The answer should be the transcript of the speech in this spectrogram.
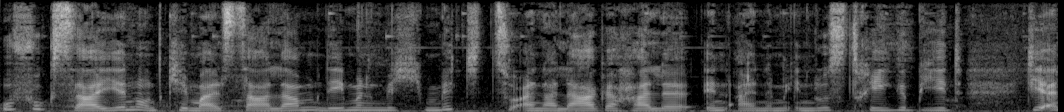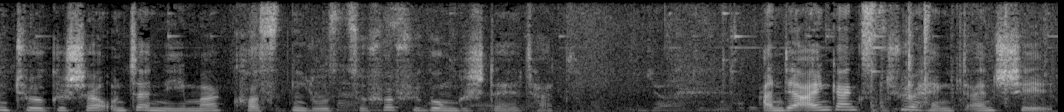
Ufuk Sayen und Kemal Salam nehmen mich mit zu einer Lagerhalle in einem Industriegebiet, die ein türkischer Unternehmer kostenlos zur Verfügung gestellt hat. An der Eingangstür hängt ein Schild.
